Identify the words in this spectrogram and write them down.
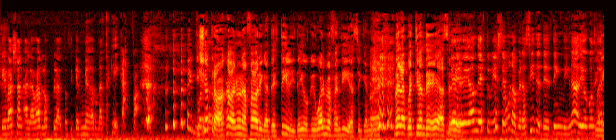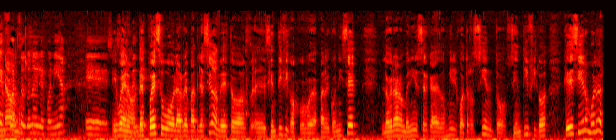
que vayan a lavar los platos y que a mí me agarró un ataque de caspa. Y yo trabajaba en una fábrica textil y te digo que igual me ofendí, así que no, es- no era cuestión de hacer... de, de donde estuviese uno, pero sí te, te, te indignaba, digo, con todo el esfuerzo mucho, que uno sí. le ponía. eh, Y bueno, después hubo la repatriación de estos eh, científicos para el CONICET. Lograron venir cerca de 2.400 científicos que decidieron volver.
